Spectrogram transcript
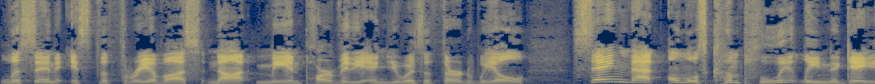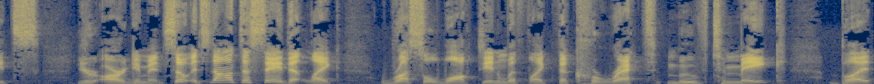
listen, it's the three of us, not me and Parvati and you as a third wheel, saying that almost completely negates your argument. So it's not to say that, like, Russell walked in with, like, the correct move to make, but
